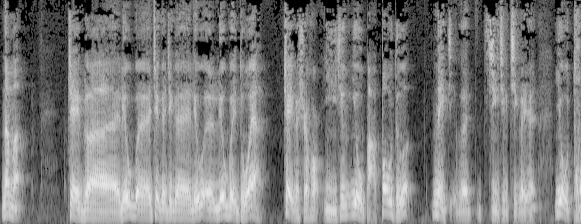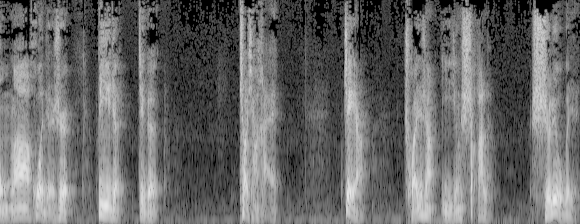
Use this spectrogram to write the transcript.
那么，这个刘贵，这个这个刘刘贵夺呀，这个时候已经又把包德那几个几几几个人又捅了，或者是逼着这个跳下海，这样船上已经杀了十六个人。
